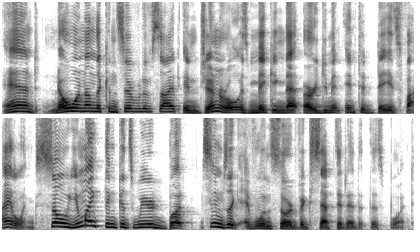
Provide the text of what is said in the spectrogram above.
And no one on the conservative side in general is making that argument in today's filings. So you might think it's weird, but seems like everyone's sort of accepted it at this point.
